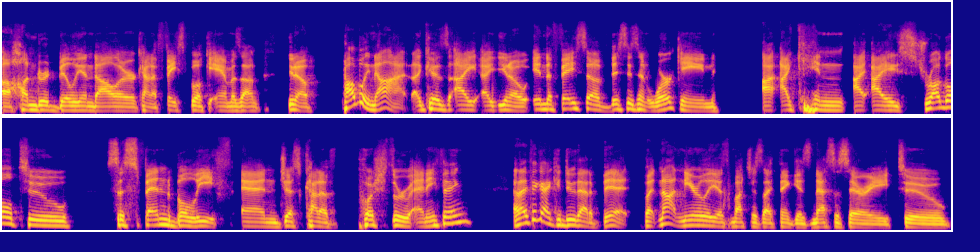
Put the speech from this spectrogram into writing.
a hundred billion dollar kind of Facebook, Amazon? You know, probably not because I, I, you know, in the face of this isn't working, I, I can, I, I struggle to suspend belief and just kind of push through anything. And I think I could do that a bit, but not nearly as much as I think is necessary to,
